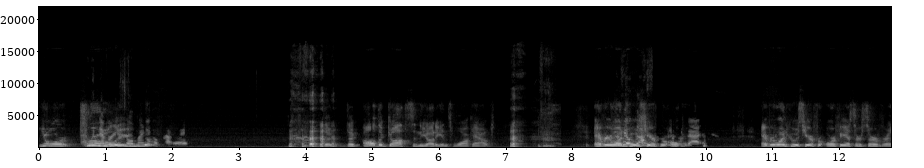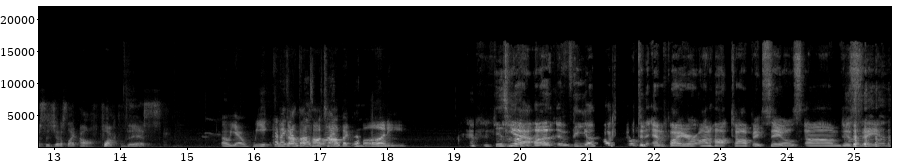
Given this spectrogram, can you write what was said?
You're I would never truly insult no- myself that way. The, the all the goths in the audience walk out. Everyone who is here for for or- that. everyone who is here for Orpheus or Cerberus is just like, oh fuck this. Oh yeah, we Can we I got get that hot one? topic money. Is Yeah, Hot- uh, the Young Bucks built an empire on Hot Topic sales. Um, just saying.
